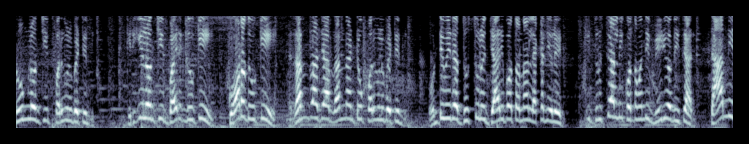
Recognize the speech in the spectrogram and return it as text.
రూమ్ లోంచి పరుగులు పెట్టింది. కిటికీలోంచి బయటకు దూకి గోడ దూకి రన్ రాజా రన్ అంటూ పరుగులు పెట్టింది. ఒంటి మీద దుస్తులు జారిపోతున్నా లెక్క చేయలేదు. ఈ దృశ్యాల్ని కొంతమంది వీడియో తీశారు. దాన్ని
